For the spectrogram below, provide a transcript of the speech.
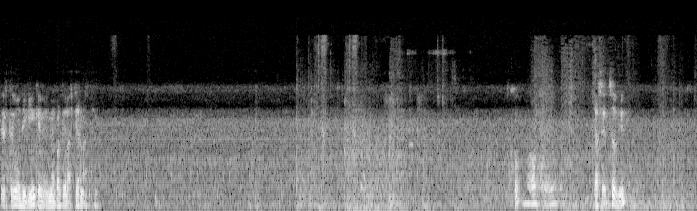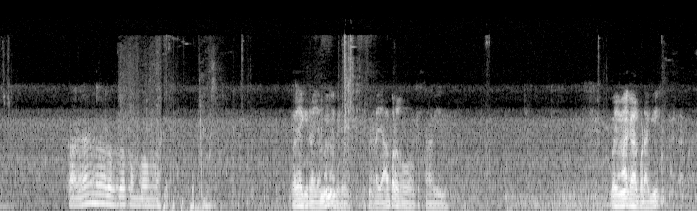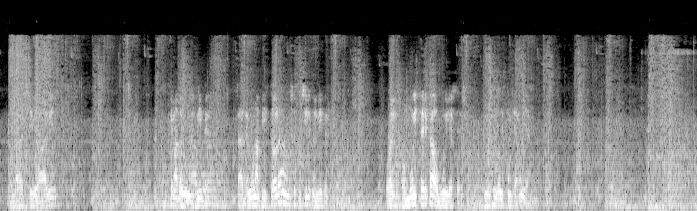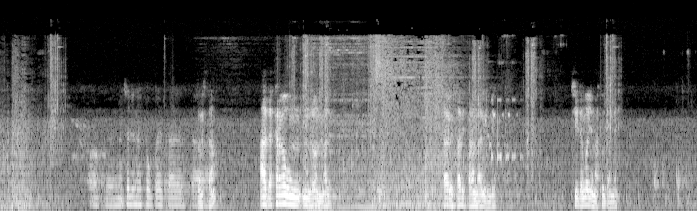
Este botiquín que me, me ha partido las piernas, tío. Ok. ¿qué has hecho, tío? Cargarme a los dos con bombas. Todavía aquí rayándome, pero me rayaba por algo que estaba bien. Voy me voy a quedar por aquí. A ver si veo a alguien. ¿Qué mato con un sniper? O sea, tengo una pistola, un subfusil y un sniper. O, es- o muy cerca o muy lejos. No tengo distancia media. Ok, me salió una escopeta ¿Dónde está? Ah, te has cargado un, un dron, vale. Sabes que le estás disparando a alguien, tío. Sí, tengo yo un azul también.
